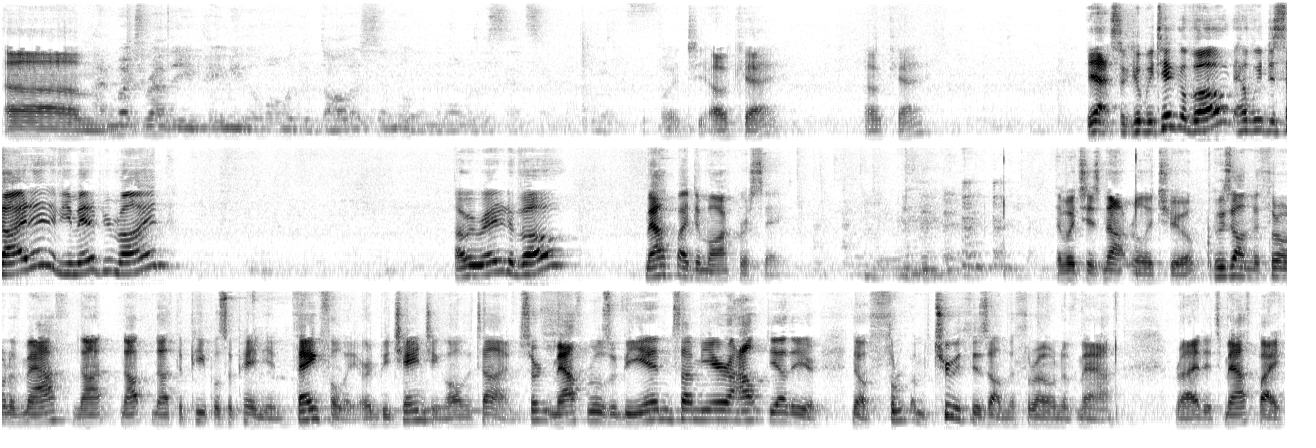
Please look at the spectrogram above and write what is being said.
I'd Um, much rather you pay me the one with the dollar symbol than the one with the cent symbol. you- okay. Okay. Yeah, so can we take a vote? Have we decided? Have you made up your mind? Are we ready to vote? Math by democracy. Which is not really true. Who's on the throne of math? Not, not, not the people's opinion. Thankfully, or it'd be changing all the time. Certain math rules would be in some year, out the other year. No, th- um, truth is on the throne of math, right? It's math by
